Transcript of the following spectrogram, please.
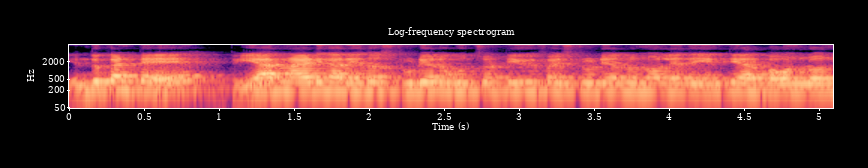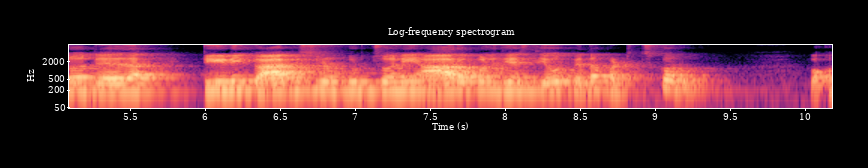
ఎందుకంటే బిఆర్ నాయుడు గారు ఏదో స్టూడియోలో కూర్చొని టీవీ ఫైవ్ స్టూడియోలోనో లేదా ఎన్టీఆర్ భవన్లోనో లేదా టీడీపీ ఆఫీసులో కూర్చొని ఆరోపణలు చేస్తే ఎవరు పెద్ద పట్టించుకోరు. ఒక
